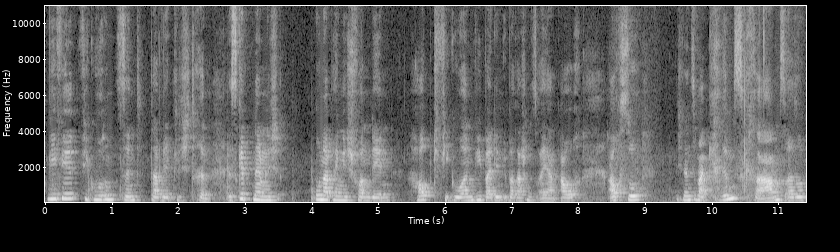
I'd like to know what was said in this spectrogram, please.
wie viele Figuren sind da wirklich drin. Es gibt nämlich unabhängig von den Hauptfiguren, wie bei den Überraschungseiern auch, auch so, ich nenne es mal Krimskrams, also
